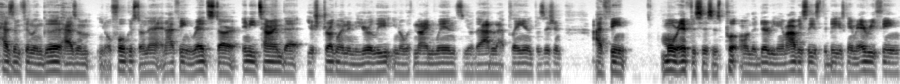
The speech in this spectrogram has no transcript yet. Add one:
has them feeling good, has them, you know, focused on that. And I think Red Star, anytime that you're struggling in the EuroLeague, you know, with nine wins, you know, they're out of that playing in position. I think more emphasis is put on the Derby game. Obviously, it's the biggest game. Everything,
